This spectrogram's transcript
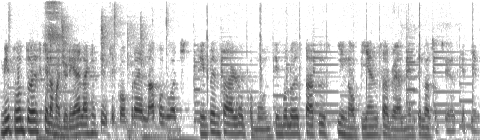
Mi punto es que la mayoría de la gente se compra el Apple Watch sin pensarlo como un símbolo de estatus y no piensa realmente en las opciones que tiene.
